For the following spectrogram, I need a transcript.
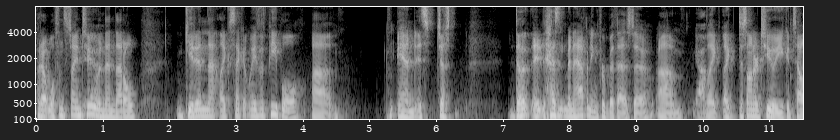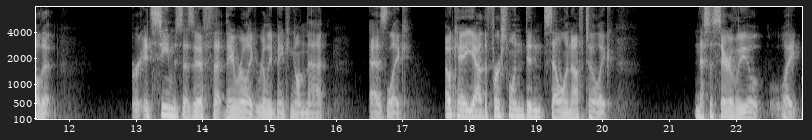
put out Wolfenstein Two, Yeah. and then that'll get in that like second wave of people. Um, and it's just it hasn't been happening for Bethesda. Um, Yeah. like like Dishonored two, you could tell that, or it seems as if that they were like really banking on that as like, okay, yeah, the first one didn't sell enough to like necessarily like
